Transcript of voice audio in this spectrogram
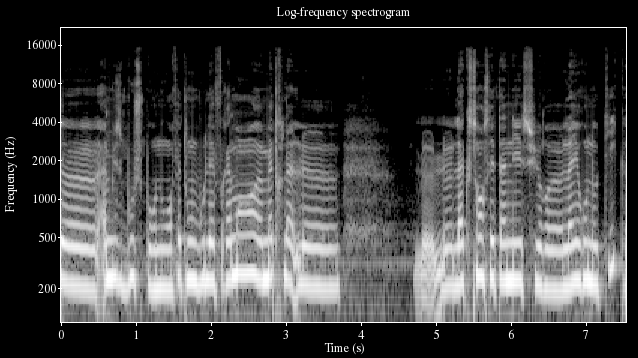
euh, amuse-bouche pour nous. En fait, on voulait vraiment euh, mettre l'accent cette année sur l'aéronautique.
